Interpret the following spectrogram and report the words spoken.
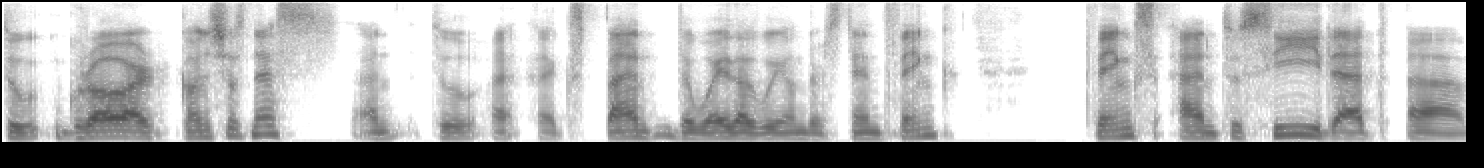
to grow our consciousness and to uh, expand the way that we understand think, things and to see that uh,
